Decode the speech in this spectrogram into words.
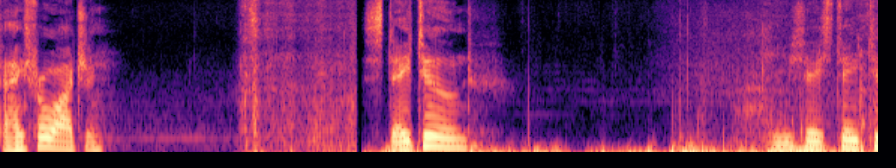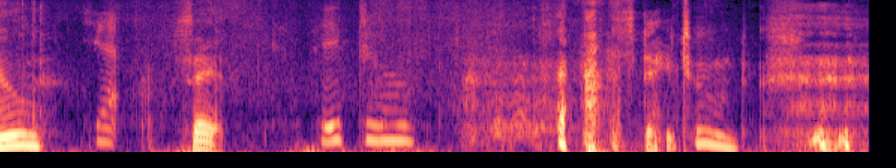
Thanks for watching. Stay tuned. Can you say stay tuned? Yeah. Say it. Stay tuned. Stay tuned.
